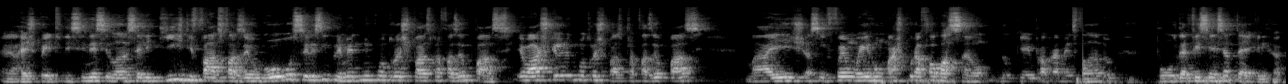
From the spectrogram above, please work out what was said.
é, a respeito de se nesse lance ele quis de fato fazer o gol ou se ele simplesmente não encontrou espaço para fazer o passe. Eu acho que ele não encontrou espaço para fazer o passe, mas assim foi um erro mais por afobação do que propriamente falando por deficiência técnica.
